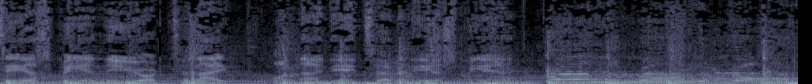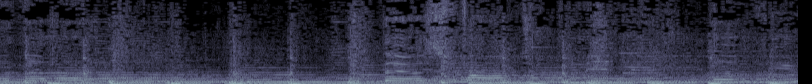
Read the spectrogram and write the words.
It's ESPN New York tonight on 98.7 ESPN. Brother, brother, brother, there's far too many of you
